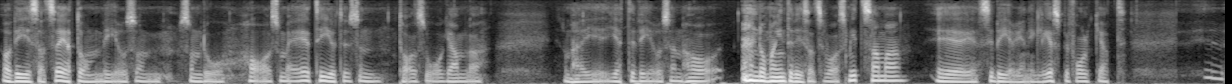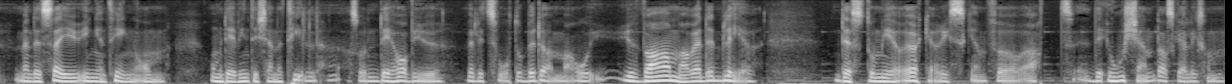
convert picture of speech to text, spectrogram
det har visat sig att de virus som, som då har, som är tiotusentals år gamla, de här jättevirusen, har, de har inte visat sig vara smittsamma. Eh, Sibirien är glesbefolkat. Men det säger ju ingenting om, om det vi inte känner till. Alltså det har vi ju väldigt svårt att bedöma och ju varmare det blir desto mer ökar risken för att det okända ska liksom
